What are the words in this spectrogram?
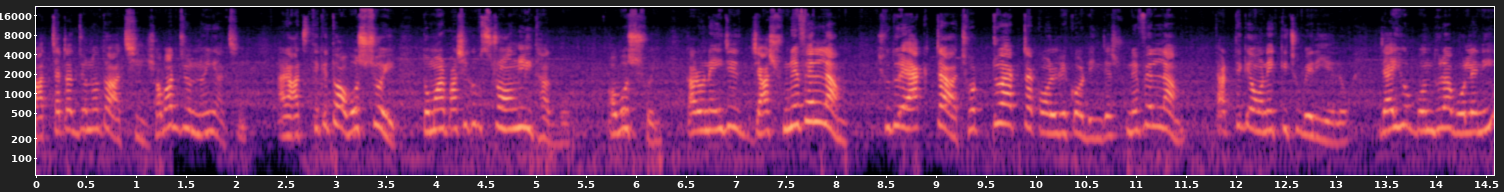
বাচ্চাটার জন্য তো আছি, সবার জন্যই আছি। আর আজ থেকে তো অবশ্যই তোমার পাশে খুব স্ট্রংলি থাকব। অবশ্যই। কারণ এই যে যা শুনে ফেললাম, শুধু একটা, ছোট্ট একটা কল রেকর্ডিং যা শুনে ফেললাম, তার থেকে অনেক কিছু বেরিয়ে এলো। যাই হোক বন্ধুরা, বলে নিই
